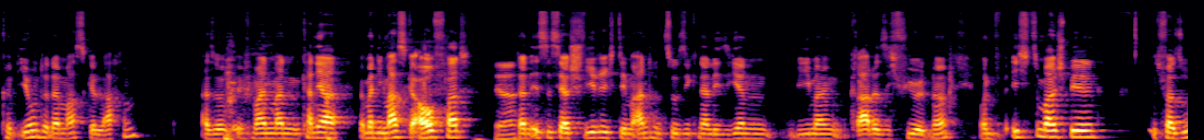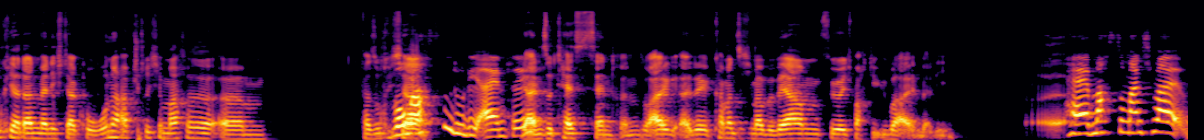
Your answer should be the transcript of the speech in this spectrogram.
könnt ihr unter der Maske lachen? Also ich meine, man kann ja, wenn man die Maske auf hat, Ja. dann ist es ja schwierig, dem anderen zu signalisieren, wie man gerade sich fühlt. Ne? Und ich zum Beispiel, ich versuche ja dann, wenn ich da Corona-Abstriche mache, ähm, versuche ich Wo ja, machst du die eigentlich? ja in so Testzentren. So, all- also kann man sich immer bewerben für, ich mache die überall in Berlin. Hä, machst du manchmal,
